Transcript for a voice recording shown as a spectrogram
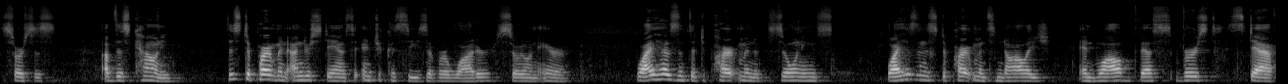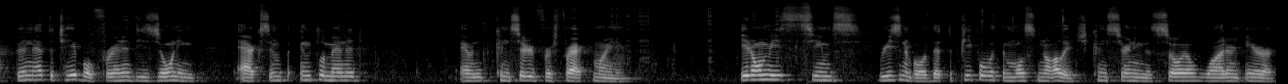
sources of this county. This department understands the intricacies of our water, soil, and air. Why hasn't the Department of Zoning's, why hasn't this department's knowledge and well-versed staff been at the table for any of these zoning acts im- implemented and considered for frac mining? It only seems reasonable that the people with the most knowledge concerning the soil, water, and air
